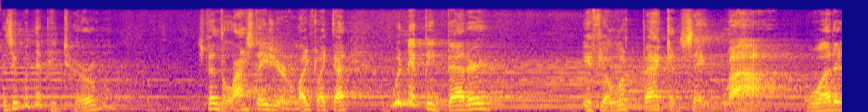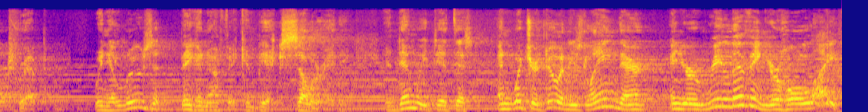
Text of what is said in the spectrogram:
I said, wouldn't that be terrible? Spend the last days of your life like that? Wouldn't it be better if you look back and say, wow, what a trip? When you lose it big enough, it can be accelerating. And then we did this. And what you're doing is laying there and you're reliving your whole life.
